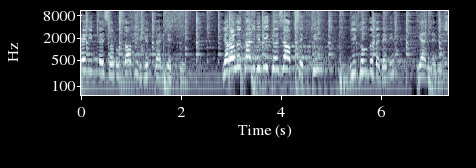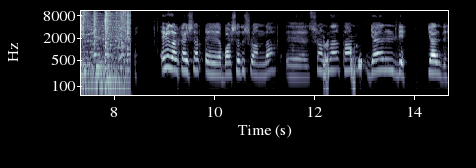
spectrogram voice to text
Eninde sonunda bir gün terk etti. Yaralı kalbimi köze hapsetti. Yıkıldı bedenim yerle bir şimdi. Evet arkadaşlar eee, başladı şu anda. Eee, şu anda tam geldi. Geldi.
